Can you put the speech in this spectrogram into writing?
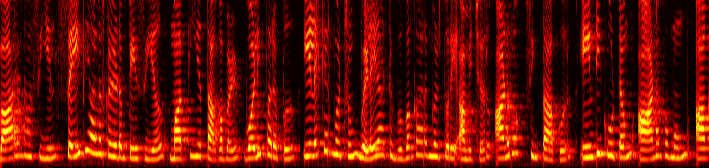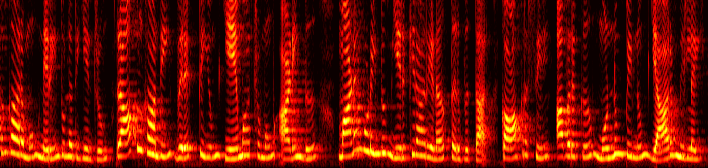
வாரணாசியில் செய்தியாளர்களிடம் பேசிய மத்திய தகவல் ஒலிபரப்பு இளைஞர் மற்றும் விளையாட்டு விவகாரங்கள் துறை அமைச்சர் அனுராக் சிங் தாக்கூர் இண்டி கூட்டம் ஆணவமும் அகங்காரமும் நிறைந்துள்ளது என்றும் ராகுல் காந்தி விரக்தியும் ஏமாற்றமும் அடைந்து மனமுடைந்தும் இருக்கிறார் என தெரிவித்தார். காங்கிரஸில் அவருக்கு முன்னும் பின்னும் யாரும் இல்லை.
